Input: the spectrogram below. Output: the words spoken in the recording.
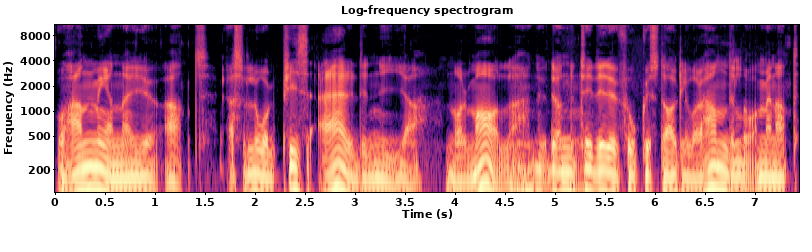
Och han menar ju att alltså, lågpris är det nya normala. Mm. Det är fokus dagligvaruhandel då, men att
